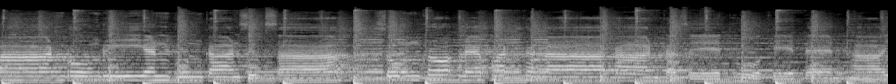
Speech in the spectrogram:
บาลโรงเรียนทุนการศึกษา สงเคราะห์และพัฒนาการเกษตรทั่วเขตแดนไทย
